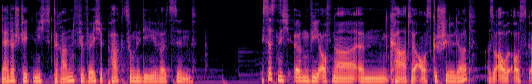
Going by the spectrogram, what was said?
Leider steht nicht dran, für welche Parkzone die jeweils sind. Ist das nicht irgendwie auf einer ähm, Karte ausgeschildert? Also aus, also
